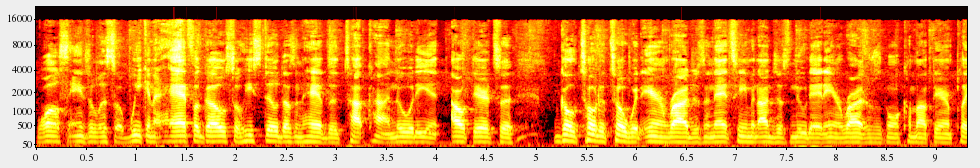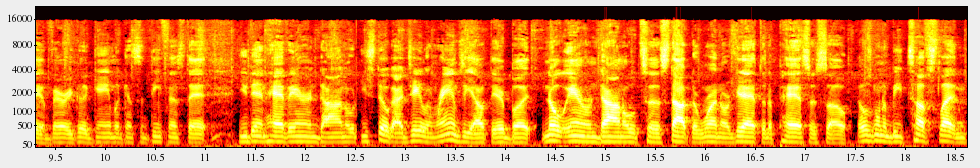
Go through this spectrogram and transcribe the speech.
Los Angeles a week and a half ago. So he still doesn't have the top continuity out there to go toe to toe with Aaron Rodgers and that team, and I just knew that Aaron Rodgers was going to come out there and play a very good game against a defense that you didn't have Aaron Donald. You still got Jalen Ramsey out there, but no Aaron Donald to stop the run or get after the passer. So it was going to be tough sledding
